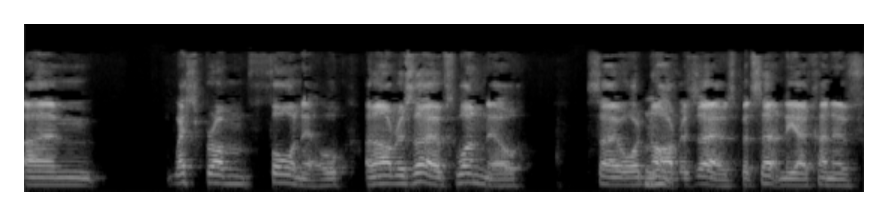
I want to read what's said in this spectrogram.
um, West Brom 4 0, and our reserves 1 0. So, or not Hmm. our reserves, but certainly a kind of,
